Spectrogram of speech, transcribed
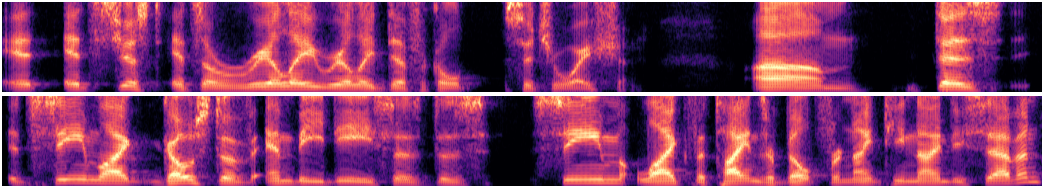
it it's just it's a really really difficult situation. Um, does it seem like Ghost of MBD says does seem like the Titans are built for 1997?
